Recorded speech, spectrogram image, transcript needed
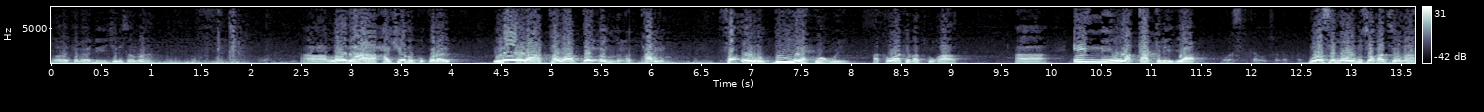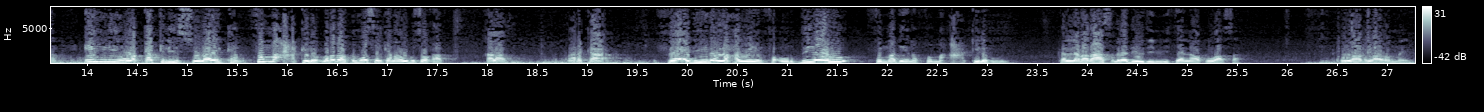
Labada kale waa dhigi jira soo maa labadi ha xashiyadu ku qoraayo lowlaa tawaaqucu muctarin. Fa urdiyahu wey. Kawaakibaad ku qaado. Inii waqatli ya. Muwasilna lagu soo qaad soo maa inii waqatli sulaykan uma acqilo labada muwasilkana lagu soo qaad. Khalaas. Marka fadiina waxa weeye fa urdiyahu umadiina uma acqilahu wey ka labadaas labadoodii mithaalna waa kuwaasa ku laablaaban mayno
